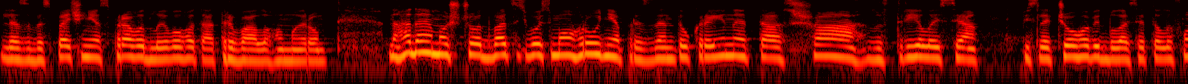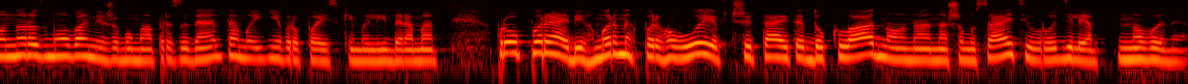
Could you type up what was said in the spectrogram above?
для забезпечення справедливого та тривалого миру. Нагадаємо, що 28 грудня президенти України та США зустрілися, після чого відбулася телефонна розмова між обома президентами і європейськими лідерами. Про перебіг мирних переговорів читайте докладно на нашому сайті у розділі Новини.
